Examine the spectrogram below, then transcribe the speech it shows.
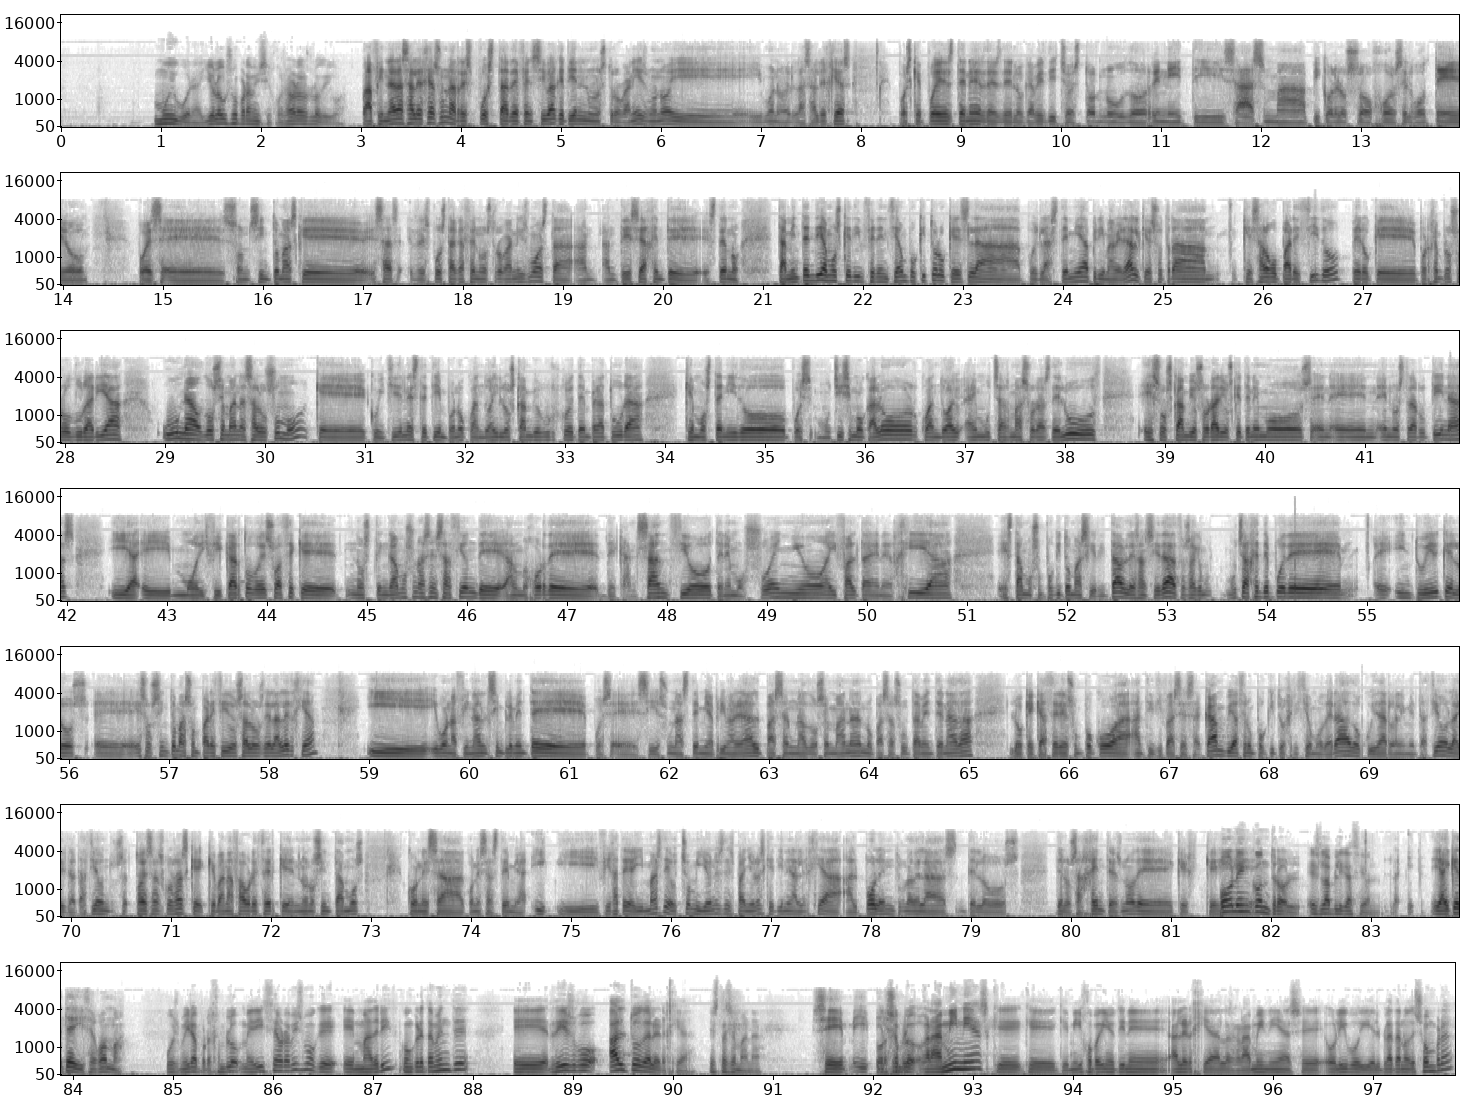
Muy buena, yo la uso para mis hijos, ahora os lo digo. Al final las alergias son una respuesta defensiva que tiene nuestro organismo, ¿no? Y, y, bueno, las alergias, pues que puedes tener desde lo que habéis dicho, estornudo, rinitis, asma, pico de los ojos, el goteo, pues eh, son síntomas que esa respuesta que hace nuestro organismo hasta ante ese agente externo. También tendríamos que diferenciar un poquito lo que es la pues la astemia primaveral, que es otra que es algo parecido, pero que por ejemplo solo duraría una o dos semanas a lo sumo, que coincide en este tiempo, ¿no? Cuando hay los cambios bruscos de temperatura, que hemos tenido pues muchísimo calor, cuando hay, muchas más horas de luz, esos cambios horarios que tenemos en, en, nuestras rutinas y modificar todo eso hace que nos tengamos una sensación de, a lo mejor, de, cansancio, tenemos sueño, hay falta de energía, estamos un poquito más irritables, ansiedad. O sea que mucha gente puede eh, intuir que los, eh, esos síntomas son parecidos a los de la alergia y, bueno, al final simplemente, pues eh, si es una astemia primaveral, pasa en unas dos semanas, no pasa absolutamente nada. Lo que hay que hacer es un poco anticiparse a ese cambio, hacer un poquito de ejercicio moderado, cuidar la alimentación, la hidratación, todas esas cosas que, van a favorecer que no nos sintamos con esa, con esa astemia. Y, fíjate, hay más de 8 millones de españoles que tienen alergia al polen, una de las de los de los agentes, ¿no? De que, Polen Control es la aplicación. ¿Y ahí qué te dice, Juanma? Pues mira, por ejemplo, me dice ahora mismo que en Madrid, concretamente, eh, riesgo alto de alergia esta semana. Sí, por ejemplo, gramíneas, que, que, mi hijo pequeño tiene alergia a las gramíneas, eh, olivo y el plátano de sombra.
